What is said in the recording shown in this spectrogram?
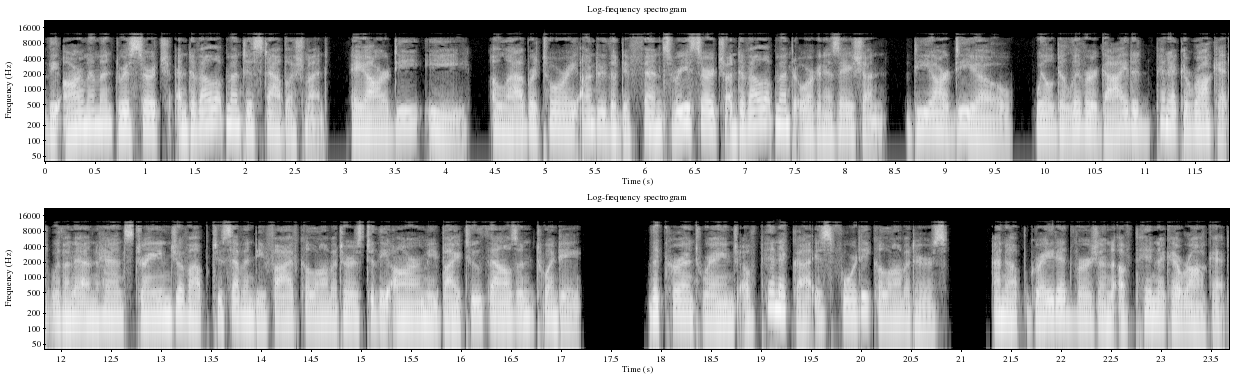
the Armament Research and Development Establishment, ARDE, a laboratory under the Defense Research and Development Organization, DRDO, will deliver guided Pinaka rocket with an enhanced range of up to 75 kilometers to the Army by 2020. The current range of Pinaka is 40 kilometers. An upgraded version of Pinaka rocket,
